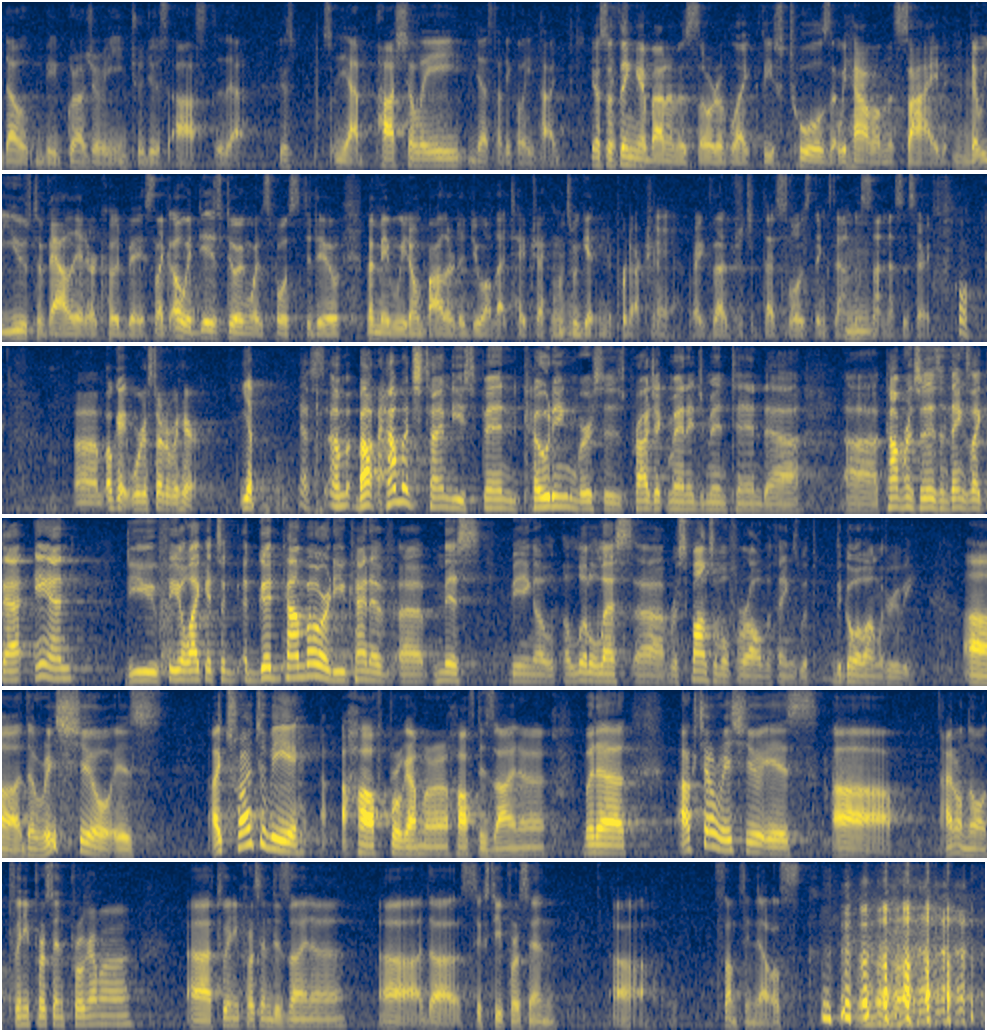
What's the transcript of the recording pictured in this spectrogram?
that would be gradually introduce us to that. Yes. Yeah, partially just statically typed. Yeah, so thinking about them as sort of like these tools that we have on the side mm -hmm. that we use to validate our code base. Like, oh, it is doing what it's supposed to do, but maybe we don't bother to do all that type checking mm -hmm. once we mm-hmm. get into production, yeah, yeah. right? That, that slows things down. Mm -hmm. It's not necessary. Cool. Um, okay, we're going to start over here. Yep. Yes. Um, about how much time do you spend coding versus project management and uh, uh, conferences and things like that? And do you feel like it's a, a good combo, or do you kind of uh, miss being a, a little less uh, responsible for all the things with, to go along with Ruby? Uh, the ratio is, I try to be a half programmer, half designer, but uh, actual ratio is, uh, I don't know, 20% programmer, 20% uh, designer, uh, the 60% something else.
